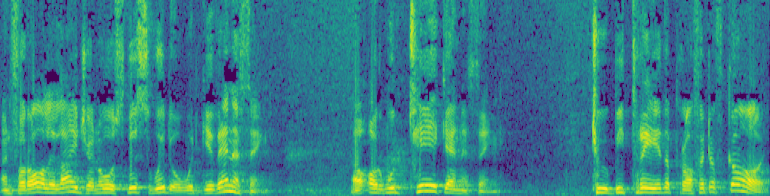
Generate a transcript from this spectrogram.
And for all Elijah knows, this widow would give anything uh, or would take anything to betray the prophet of God.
